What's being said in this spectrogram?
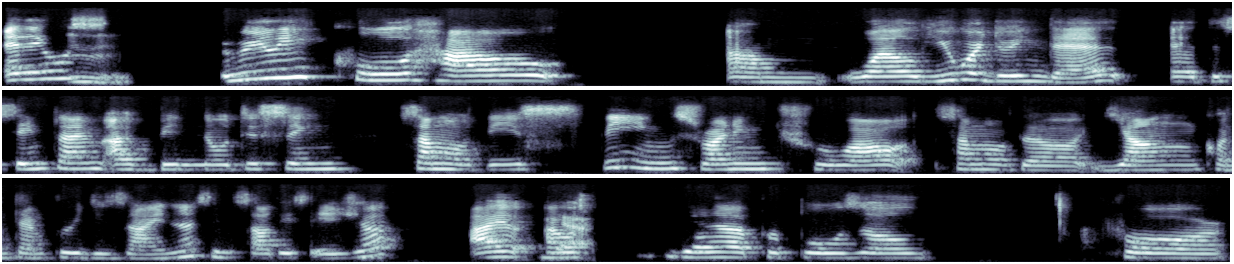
And it was Mm. really cool how, um, while you were doing that, at the same time, I've been noticing some of these themes running throughout some of the young contemporary designers in Southeast Asia. I, I was Yeah. putting together a proposal for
